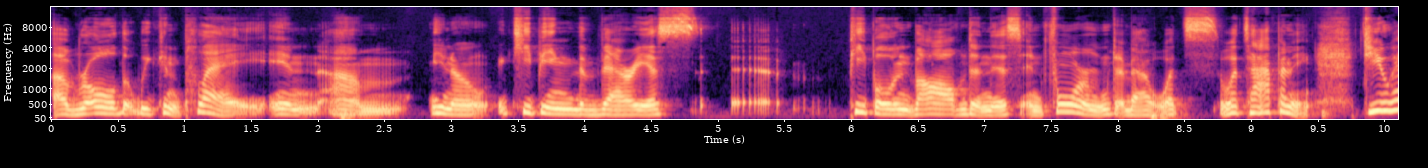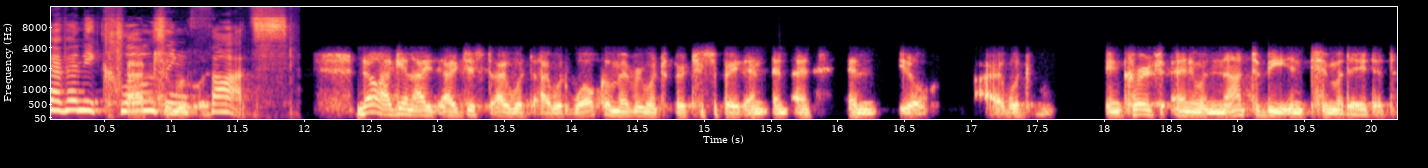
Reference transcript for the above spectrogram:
a role that we can play in, um, you know, keeping the various. Uh, people involved in this informed about what's what's happening. Do you have any closing Absolutely. thoughts? No, again, I, I, just I would I would welcome everyone to participate and and and and you know I would encourage anyone not to be intimidated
